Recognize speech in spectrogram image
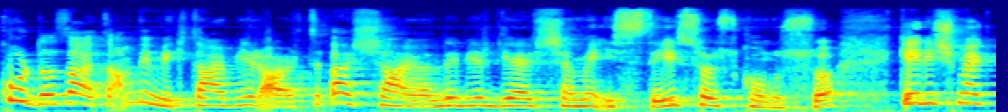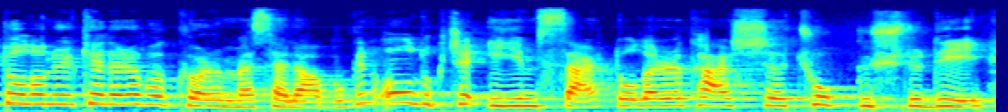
Kurda zaten bir miktar bir artık aşağı yönde bir gevşeme isteği söz konusu. Gelişmekte olan ülkelere bakıyorum mesela bugün. Oldukça iyimser. Dolara karşı çok güçlü değil.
